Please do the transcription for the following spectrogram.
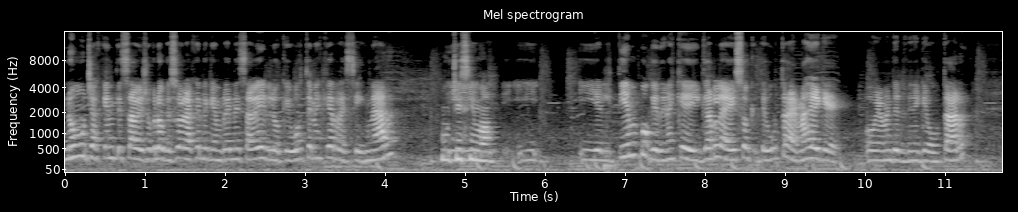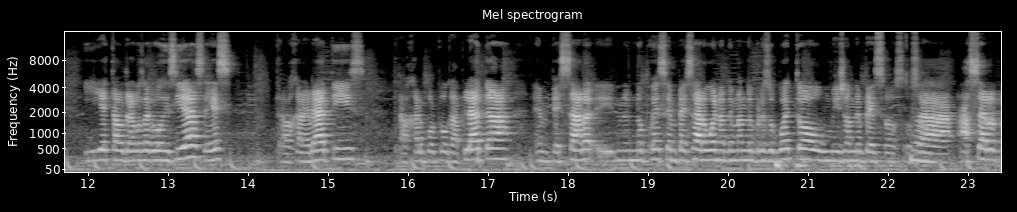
no mucha gente sabe, yo creo que solo la gente que emprende sabe lo que vos tenés que resignar. y- Muchísimo. Y, y el tiempo que tenés que dedicarle a eso que te gusta, además de que obviamente te tiene que gustar. Y esta otra cosa que vos decías es trabajar gratis, trabajar por poca plata, empezar, eh, no, puedes empezar, bueno, te mando el presupuesto, un millón de pesos. O No. sea, hacer,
